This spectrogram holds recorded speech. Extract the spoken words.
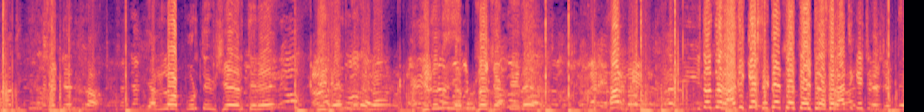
ರಾಜಕೀಯ ಷಡ್ಯಂತ್ರ ಎಲ್ಲ ಪೂರ್ತಿ ವಿಷಯ ಹೇಳ್ತೀನಿ ಈಗ ಇದನ್ನ ಎದುರಿಸೋ ಶಕ್ತಿ ಇದೆ ಇದೊಂದು ರಾಜಕೀಯ ಷಡ್ಯಂತ್ರ ಅಂತ ಹೇಳ್ತೀರಾ ಸರ್ ರಾಜಕೀಯ ಷಡ್ಯಂತ್ರ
